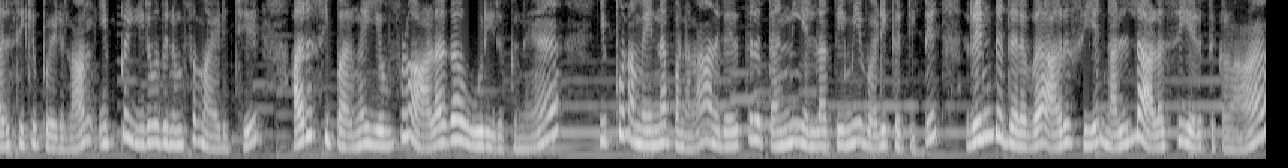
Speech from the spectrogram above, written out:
அரிசிக்கு போயிடலாம். இப்போ இருபது நிமிஷம் ஆயிடுச்சு. அரிசி பாருங்கள் எவ்வளோ அழகாக ஊறி இருக்குன்னு. இப்போ நம்ம என்ன பண்ணலாம்? அதில் இருக்கிற தண்ணி எல்லாத்தையுமே வடிகட்டிட்டு ரெண்டு தடவை அரிசியை நல்லா அலசி எடுத்துக்கலாம்.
